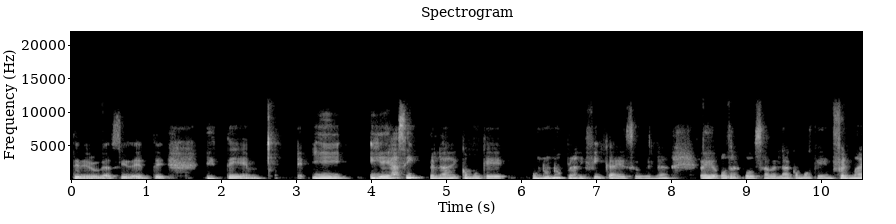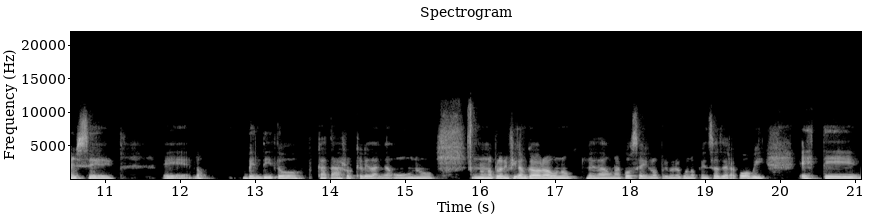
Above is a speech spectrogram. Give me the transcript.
tener un accidente. Este, y, y es así, ¿verdad? Es como que uno no planifica eso, ¿verdad? Eh, otra cosa, ¿verdad? Como que enfermarse, eh, los benditos catarros que le dan a uno, uno no planifica, aunque ahora uno le da una cosa y lo primero que uno piensa es era COVID. Este,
